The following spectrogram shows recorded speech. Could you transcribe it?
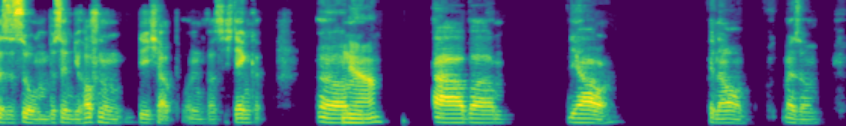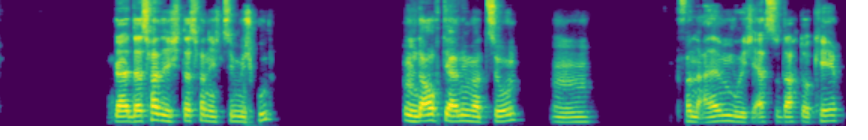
Das ist so ein bisschen die Hoffnung, die ich habe und was ich denke. Ähm, Ja. aber Ja, genau. Also, da, das fand ich, das fand ich ziemlich gut. Und auch die Animation mh, von allem, wo ich erst so dachte, okay,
